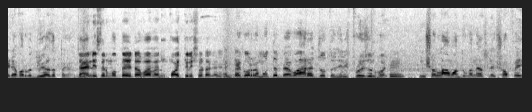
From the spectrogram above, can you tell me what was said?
এটা পড়বে দুই হাজার টাকা। চাইনিজের মধ্যে এটা পাবেন পঁয়ত্রিশশো টাকায় একটা ঘরের মধ্যে ব্যবহারের যত জিনিস প্রয়োজন হয় ইনশাল্লাহ আমার দোকানে আসলে সবই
